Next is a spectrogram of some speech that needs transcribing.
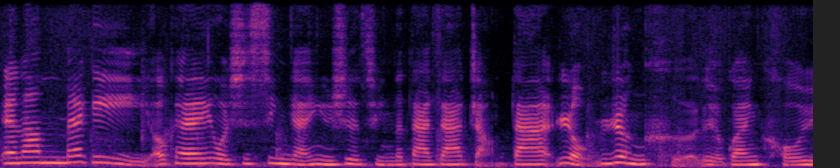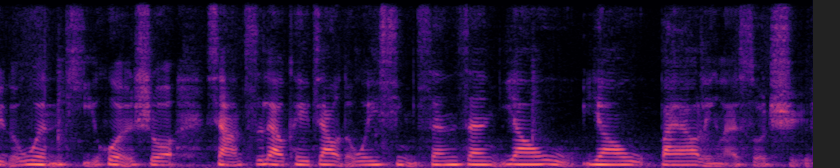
And I'm Maggie, OK，我是性感英语社群的大家长。大家有任何的有关于口语的问题，或者说想资料，可以加我的微信三三幺五幺五八幺零来索取。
